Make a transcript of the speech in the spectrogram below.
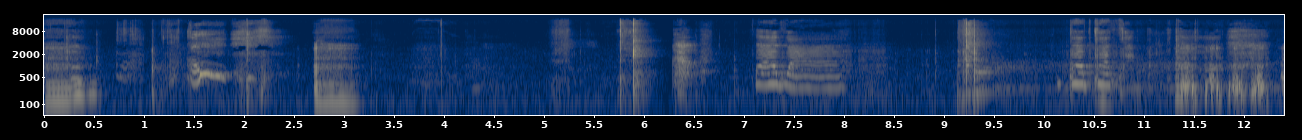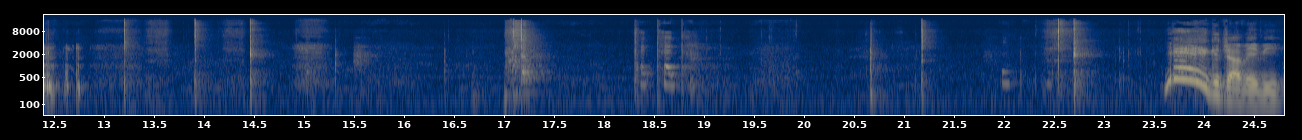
Mm-hmm. Yay! Good job, baby.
